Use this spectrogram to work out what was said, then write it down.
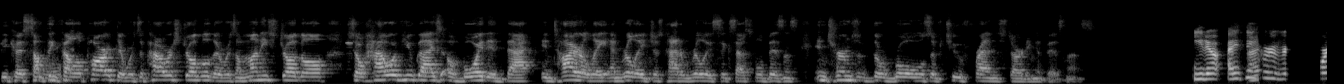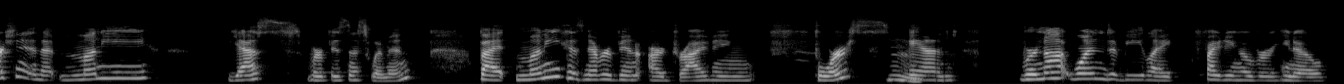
because something fell apart. There was a power struggle, there was a money struggle. So, how have you guys avoided that entirely and really just had a really successful business in terms of the roles of two friends starting a business? You know, I think I, we're very fortunate in that money, yes, we're business women, but money has never been our driving force. Hmm. And we're not one to be like fighting over, you know,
